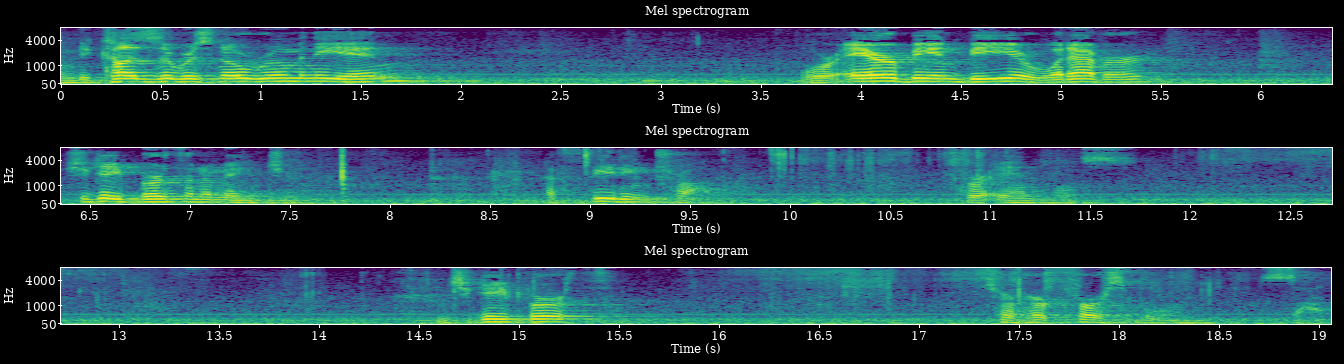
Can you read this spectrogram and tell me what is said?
And because there was no room in the inn, or Airbnb, or whatever, she gave birth in a manger, a feeding trough for animals. And she gave birth to her firstborn son.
